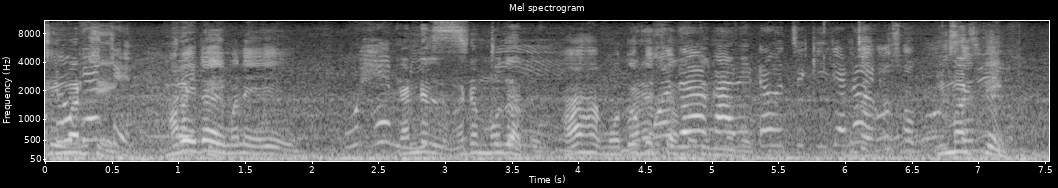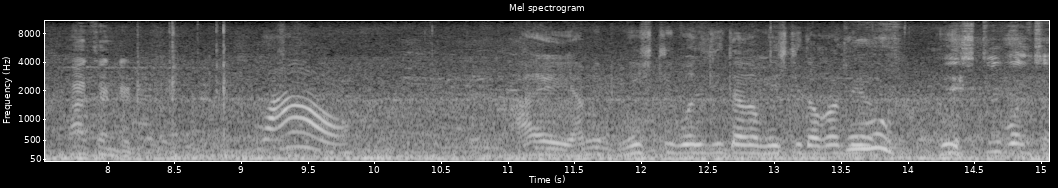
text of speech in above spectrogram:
সিলভার candle? মানে এটা মানে হ্যাঁ ক্যান্ডেল। এটা মোদক হ্যাঁ হ্যাঁ মোদকের মানে সাথে এটা হচ্ছে কি জানো সব ইমার্সি হ্যাঁ স্যান্ডেড ওয়াও। আরে আমি মিষ্টি বলছি তো মিষ্টি তখন দিয়ে মিষ্টি বলছে।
